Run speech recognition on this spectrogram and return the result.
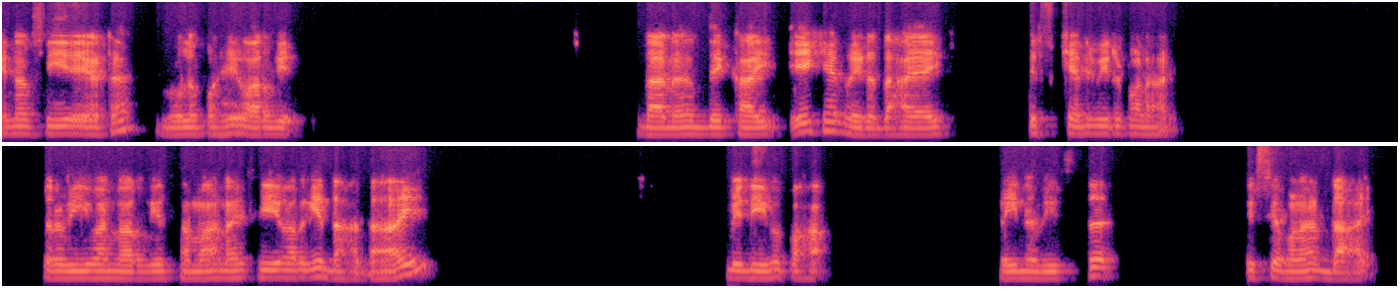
එහෙනම් 100ට මුල 5 වර්ගය. ධන 2යි ඒ කියන්නේ ඊට 10යි s කියන්නේ මීටර 50යි. ඒතර v1 වර්ගය සමානයි c වර්ගය 10යි බෙදීම 5. ඍණ 20 20 50 10යි.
